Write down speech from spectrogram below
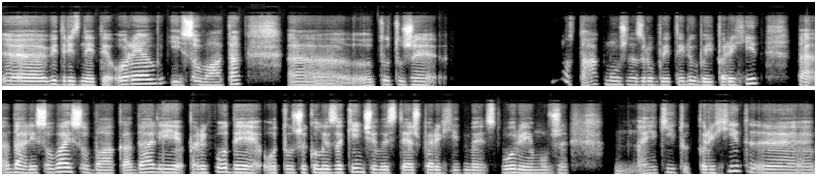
е, відрізнити орел і сова. Так? Е, Тут уже Ну, так можна зробити любий перехід. Та, далі сова і собака, далі переходи, от уже коли закінчились теж перехід, ми створюємо вже, а який тут перехід, е,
